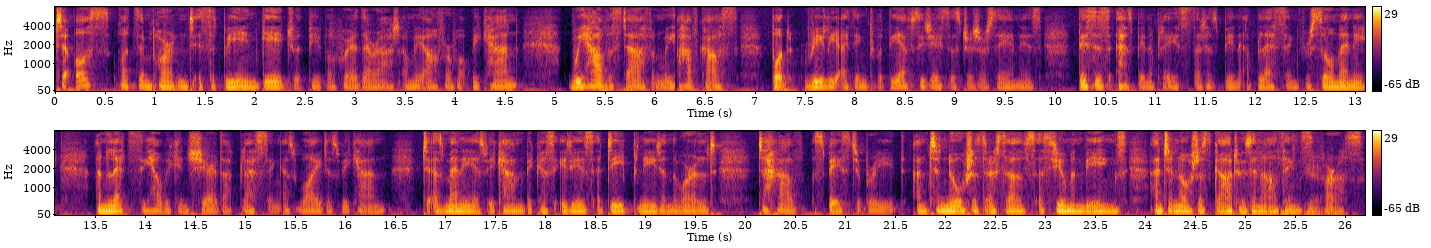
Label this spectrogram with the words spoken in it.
To us, what's important is that we engage with people where they're at and we offer what we can. We have a staff and we have costs, but really, I think what the FCJ sisters are saying is this is, has been a place that has been a blessing for so many, and let's see how we can share that blessing as wide as we can to as many as we can because it is a deep need in the world to have space to breathe and to notice ourselves as human beings and to notice God who's in all things Yeah. for us.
